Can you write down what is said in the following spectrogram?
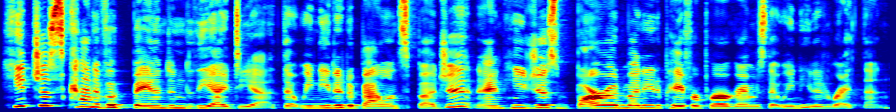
he just kind of abandoned the idea that we needed a balanced budget and he just borrowed money to pay for programs that we needed right then.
